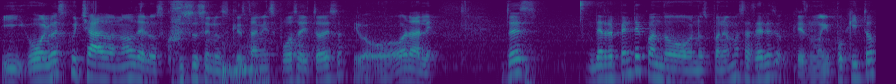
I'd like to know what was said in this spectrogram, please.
Y, o lo he escuchado, ¿no? De los cursos en los que está mi esposa y todo eso. Digo, órale. Entonces, de repente cuando nos ponemos a hacer eso, que es muy poquito,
